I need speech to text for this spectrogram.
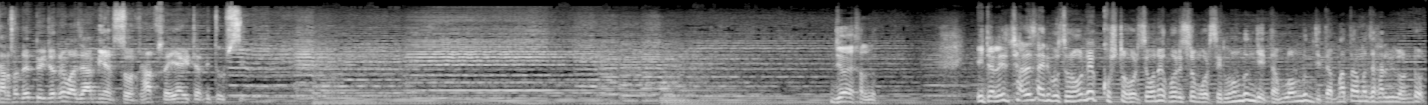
তার মধ্যে দুইজনের মাঝে আমি একজন হাত লাইয়া ইটালি তুলছি জয় খালু। ইটালির সাড়ে চারি বছর অনেক কষ্ট করছে, অনেক পরিশ্রম করছি। লন্ডন যেতাম লন্ডন যেতাম মাথা মাঝে খালি লন্ডন।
